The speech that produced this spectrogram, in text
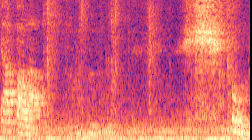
Ja palautus. Pum.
